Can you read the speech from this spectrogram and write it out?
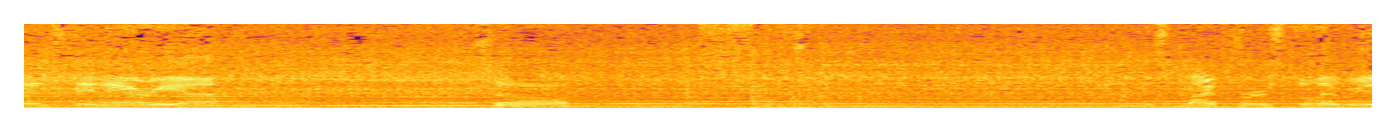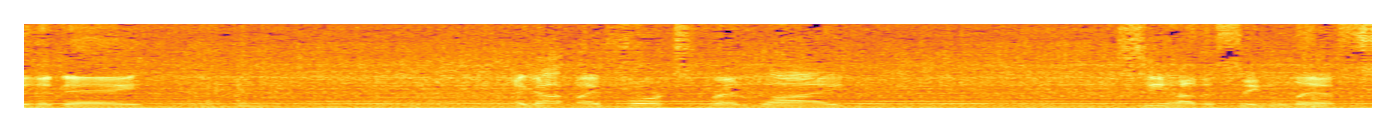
fenced in area. So, this is my first delivery of the day. I got my fork spread wide. See how this thing lifts.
